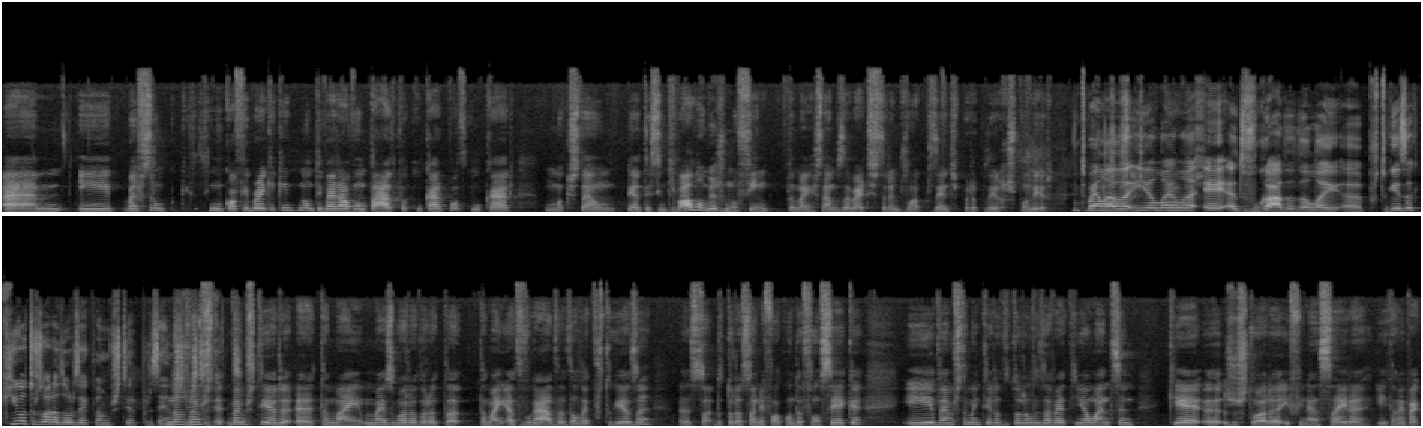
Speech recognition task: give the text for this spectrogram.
um, e vamos fazer um, um coffee break e quem não tiver à vontade para colocar, pode colocar uma questão dentro desse intervalo, ou mesmo no fim, também estamos abertos e estaremos lá presentes para poder responder. Muito bem, Leila. E a Leila é advogada da lei uh, portuguesa. Que outros oradores é que vamos ter presentes Nós vamos ter, vamos ter uh, também mais uma oradora, da, também advogada da lei portuguesa, a doutora Sónia Falcão da Fonseca, e vamos também ter a doutora Elizabeth Johansson, que é uh, gestora e financeira e também vai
